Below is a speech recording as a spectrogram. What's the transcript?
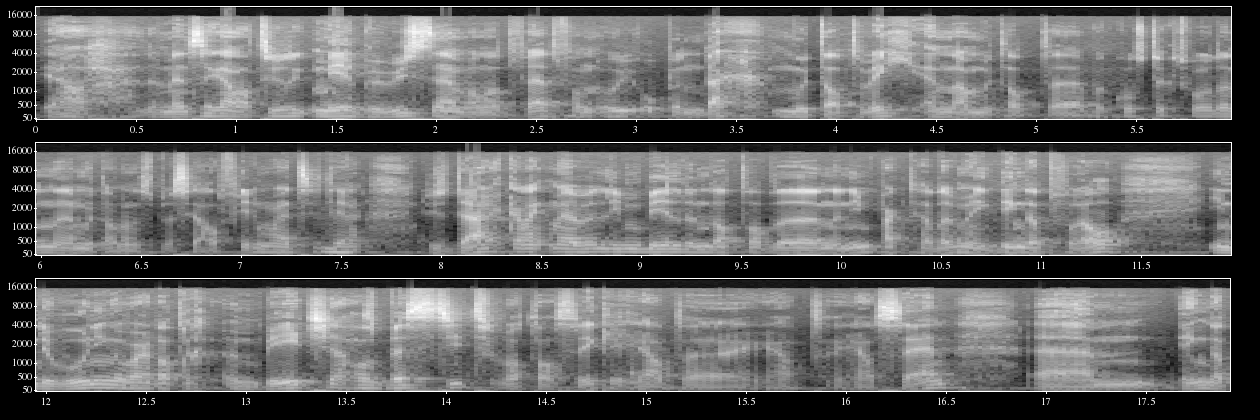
ja, de mensen gaan natuurlijk meer bewust zijn van het feit van oei, op een dag moet dat weg en dan moet dat uh, bekostigd worden, en moet dat met een speciaal firma, et cetera. Dus daar kan ik mij wel inbeelden dat dat uh, een impact gaat hebben. Maar ik denk dat vooral in de woningen waar dat er een beetje asbest zit, wat dat zeker gaat, uh, gaat, gaat zijn, um, ik denk dat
